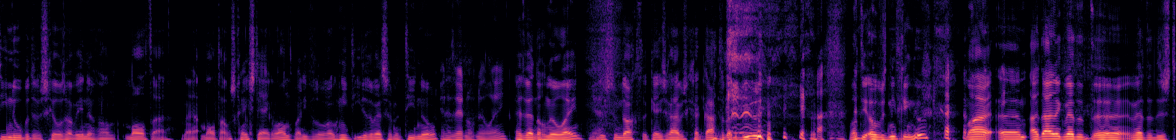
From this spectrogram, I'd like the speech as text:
10 doelpunten verschil zou winnen van Malta. Nou ja, Malta was geen sterk land, maar die verloor ook niet iedere wedstrijd met 10-0. En het werd nog 0-1. Het werd nog 0-1. Ja. Dus toen dacht Kees Rijvers, ik ga kaarten bij de buren. Wat hij overigens niet ging doen. Maar ehm, uiteindelijk werd het, eh, werd het dus 12-1.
